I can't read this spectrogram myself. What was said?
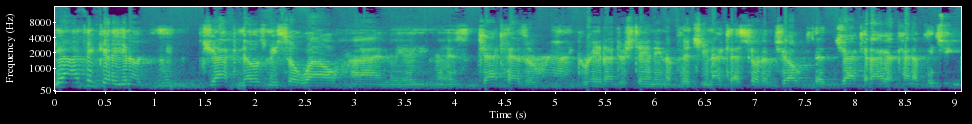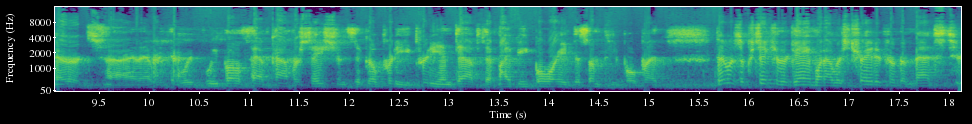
Yeah, I think uh, you know Jack knows me so well, and Jack has a really great understanding of pitching. I, sort of joke that Jack and I are kind of pitching nerds. Uh, we, we, both have conversations that go pretty pretty in depth that might be boring to some people. But there was a particular game when I was traded from the Mets to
